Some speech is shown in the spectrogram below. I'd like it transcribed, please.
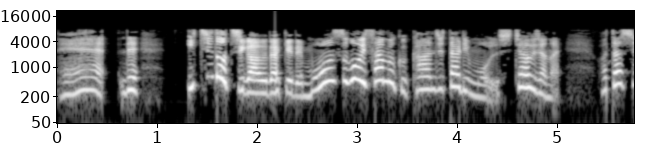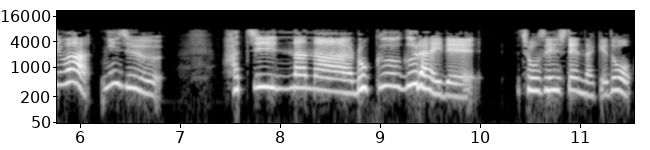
ねえ。で、一度違うだけでもうすごい寒く感じたりもしちゃうじゃない。私は28、7、6ぐらいで調整してんだけど、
